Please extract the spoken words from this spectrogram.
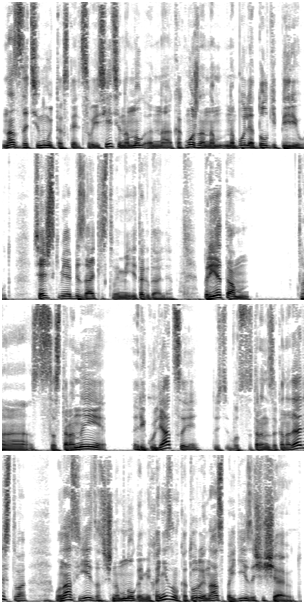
нас затянуть, так сказать, в свои сети на много, на, как можно на, на более долгий период, всяческими обязательствами и так далее. При этом э, со стороны регуляции, то есть вот со стороны законодательства, у нас есть достаточно много механизмов, которые нас, по идее, защищают.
